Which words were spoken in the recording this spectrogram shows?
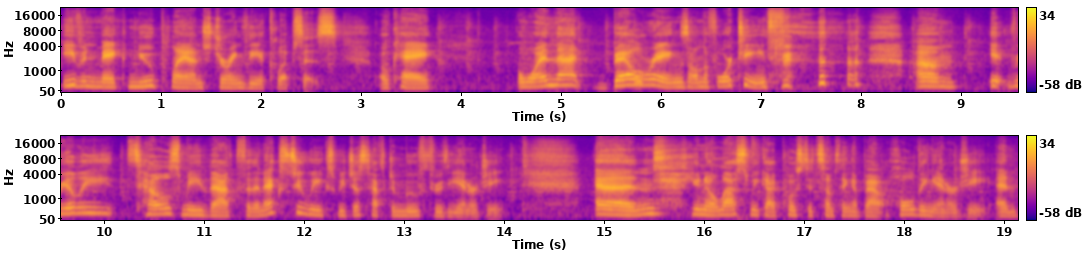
even make new plans during the eclipses. Okay. When that bell rings on the 14th, um, it really tells me that for the next two weeks, we just have to move through the energy. And, you know, last week I posted something about holding energy, and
